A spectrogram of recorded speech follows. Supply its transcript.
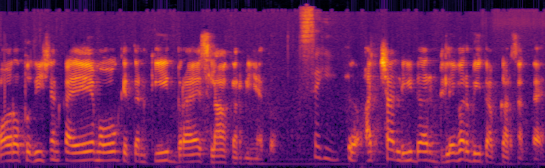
और अपोजिशन का एम हो कि तनकीद बर सलाह करनी है तो। सही। तो अच्छा लीडर डिलीवर भी तब कर सकता है।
